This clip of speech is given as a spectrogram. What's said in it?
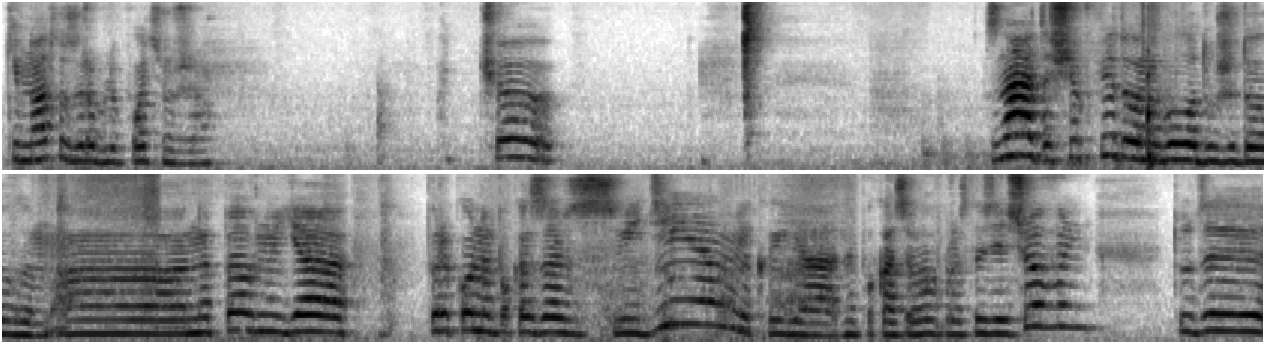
кімнату зроблю, потім вже. Хоча. Знаєте, щоб відео не було дуже довгим. А, напевно, я прикольно показав свій дім, який я не показував, просто зійшов туди.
